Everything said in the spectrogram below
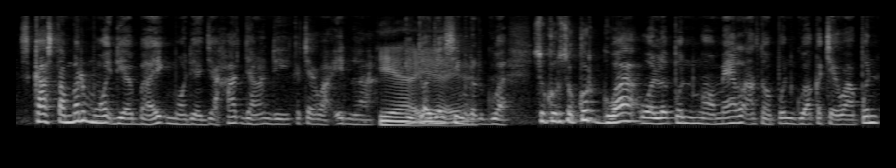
Customer mau dia baik, mau dia jahat, jangan dikecewain lah. Iya, itu aja iya, sih iya. menurut gua. Syukur-syukur gua walaupun ngomel ataupun gua kecewa pun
